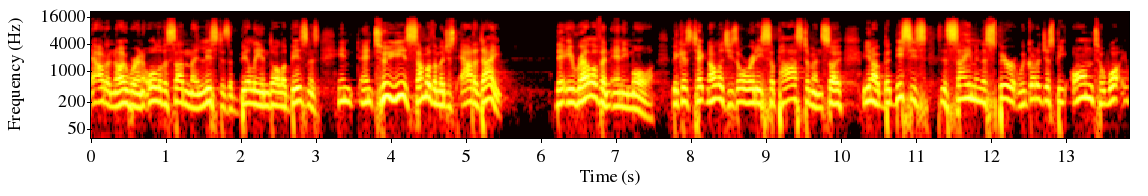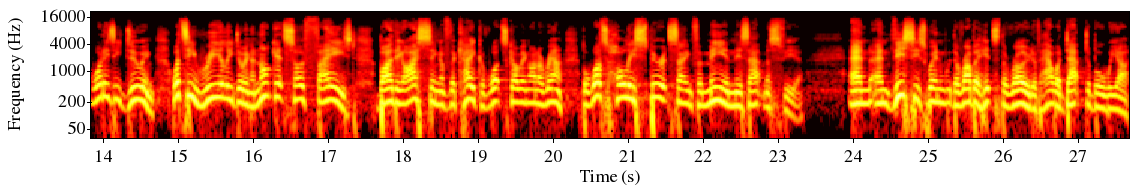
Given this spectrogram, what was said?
out of nowhere and all of a sudden they list as a billion dollar business. In, in two years, some of them are just out of date. They're irrelevant anymore because technology's already surpassed them. And so, you know, but this is the same in the spirit. We've got to just be on to what, what is he doing? What's he really doing? And not get so fazed by the icing of the cake of what's going on around. But what's Holy Spirit saying for me in this atmosphere? And, and this is when the rubber hits the road of how adaptable we are,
